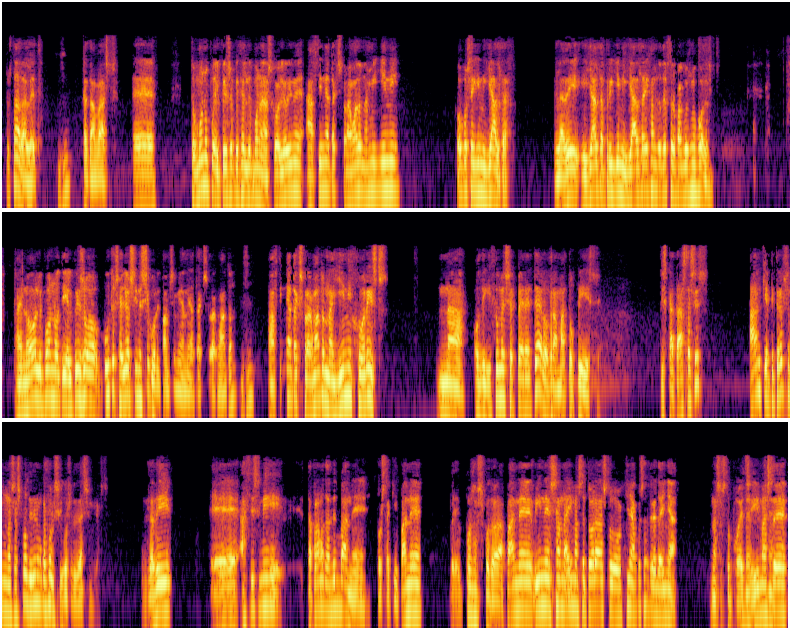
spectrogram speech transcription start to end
Σωστά τα λέτε. Mm-hmm. Κατά βάση. Ε, το μόνο που ελπίζω, επειδή θέλετε μόνο ένα σχόλιο, είναι αυτή η νέα τάξη πραγμάτων να μην γίνει όπως έγινε η Γιάλτα. Δηλαδή η Γιάλτα πριν γίνει η Γιάλτα είχαμε το δεύτερο παγκόσμιο πόλεμο. Εννοώ λοιπόν ότι ελπίζω ούτως ή αλλιώς είναι σίγουρο ότι πάμε σε μια νέα τάξη Αυτή η νέα τάξη πραγμάτων να γίνει χωρίς να οδηγηθούμε σε περαιτέρω δραματοποίηση της κατάστασης, αν και επιτρέψτε μου να σας πω ότι δεν είμαι καθόλου σίγουρος ότι δεν θα συμβεί αυτό. Δηλαδή, ε, αυτή τη στιγμή τα πράγματα δεν πάνε προς τα εκεί. Πάνε, ε, πώς να σας πω τώρα, πάνε, είναι σαν να είμαστε τώρα στο 1939 να σας το πω έτσι. Ναι, Είμαστε, ναι.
